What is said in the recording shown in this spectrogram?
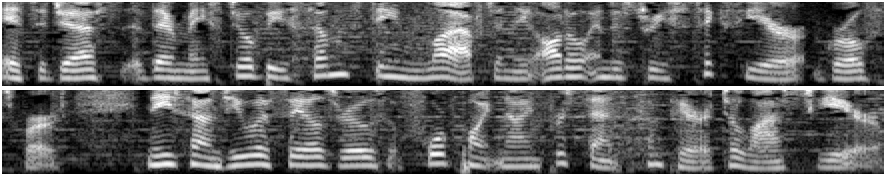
It suggests there may still be some steam left in the auto industry's six-year growth spurt. Nissan's U.S. sales rose 4.9% compared to last year.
